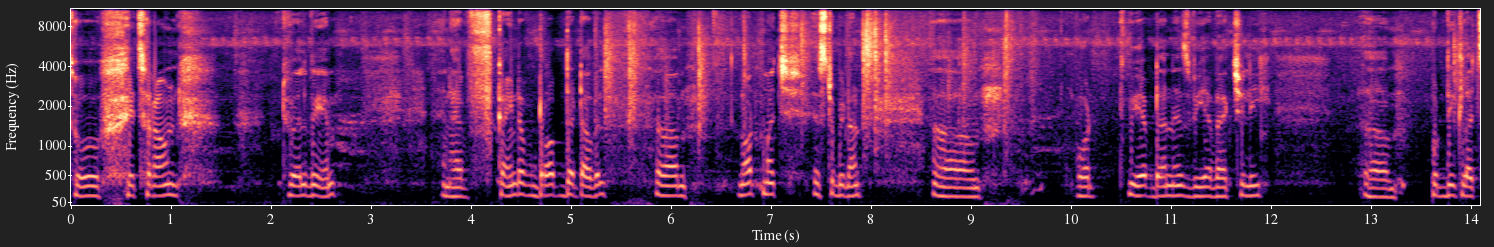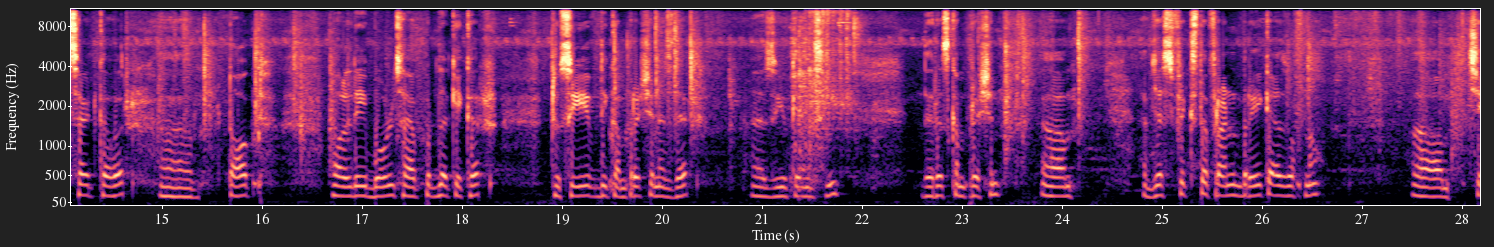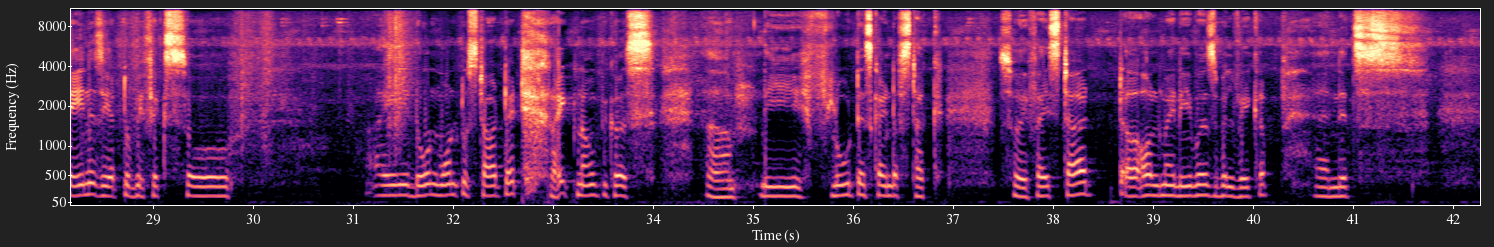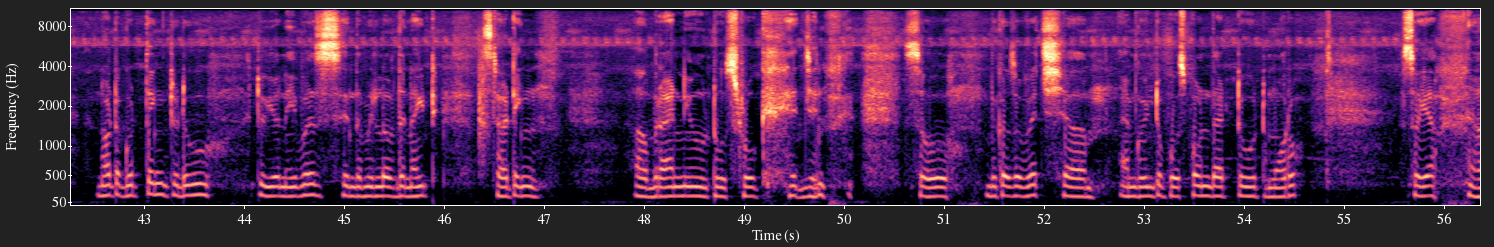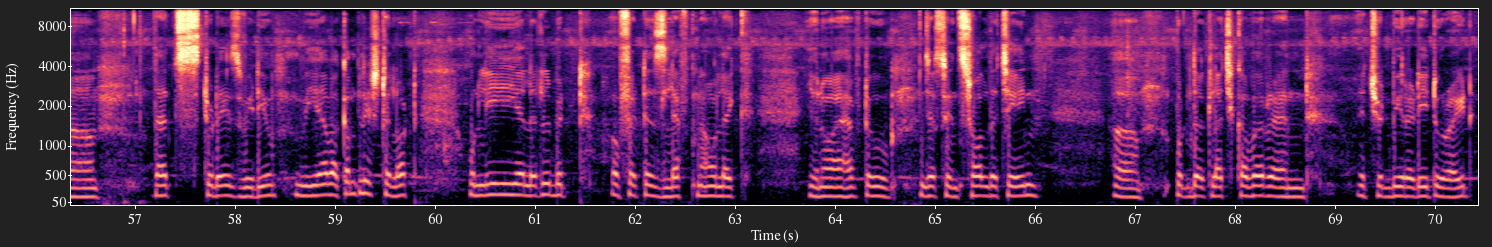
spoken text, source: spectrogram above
so it's around 12 a.m and i've kind of dropped the towel. Um, not much is to be done. Um, what we have done is we have actually um, put the clutch side cover uh, torqued all the bolts i have put the kicker to see if the compression is there. As you can see there is compression. Um, I've just fixed the front brake as of now um, chain is yet to be fixed so I don't want to start it right now because um, the flute is kind of stuck. So if I start uh, all my neighbors will wake up and it's not a good thing to do to your neighbors in the middle of the night starting a brand new two stroke engine. So because of which um, I'm going to postpone that to tomorrow. So yeah um, that's today's video. We have accomplished a lot. Only a little bit of it is left now like you know I have to just install the chain uh, put the clutch cover and it should be ready to ride.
